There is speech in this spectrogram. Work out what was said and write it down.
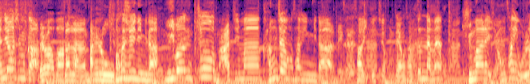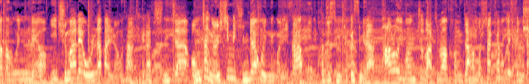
안녕하십니까? 메로하바 살람. 발로. 박서주인입니다. 이번 주 마지막 강좌 영상입니다. 네 그래서 이번 주 강좌 영상 끝나면 주말에 영상이 올라가고 있는데요. 이 주말에 올라갈 영상 제가 진짜 엄청 열심히 준비하고 있는 거니까 꼭 봐주셨으면 좋겠습니다. 바로 이번 주 마지막 강좌 한번 시작해보겠습니다.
